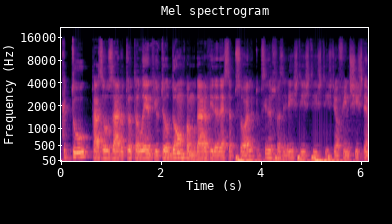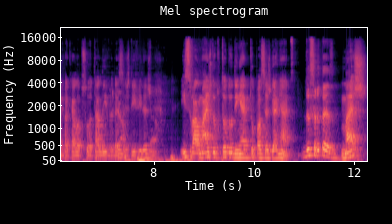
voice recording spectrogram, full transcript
que tu estás a usar o teu talento e o teu dom para mudar a vida dessa pessoa, olha, tu precisas fazer isto, isto, isto, isto, e ao fim de X tempo aquela pessoa está livre dessas dívidas. Isso vale mais do que todo o dinheiro que tu possas ganhar De certeza. mas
